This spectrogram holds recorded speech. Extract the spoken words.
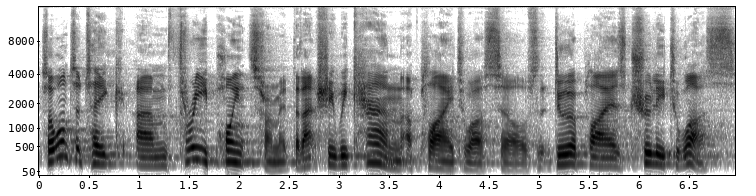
So I want to take um, three points from it that actually we can apply to ourselves, that do apply as truly to us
